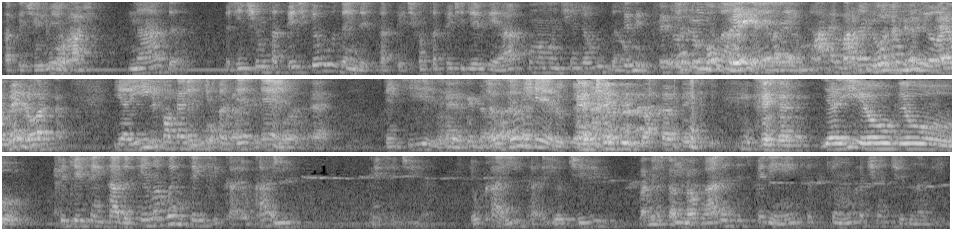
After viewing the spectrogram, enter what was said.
Tapetinho de Meu, borracha. Nada. A gente tinha um tapete que eu uso ainda esse tapete, que é um tapete de EVA com uma mantinha de algodão. Você você- eu, é comprei, é, é, é, é maravilhoso, é o melhor, é o melhor, cara. E aí a gente fazia. né? É, é. tem que. É, É o seu cheiro, cara. Exatamente. E aí eu, eu fiquei sentado assim, eu não aguentei ficar, eu caí nesse dia. Eu caí, cara, e eu tive assim, várias experiências que eu nunca tinha tido na vida.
